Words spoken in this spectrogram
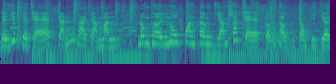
để giúp cho trẻ tránh va chạm mạnh, đồng thời luôn quan tâm giám sát trẻ cẩn thận trong khi chơi.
